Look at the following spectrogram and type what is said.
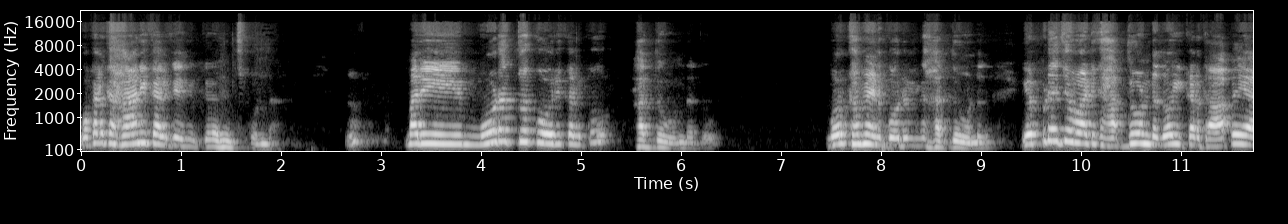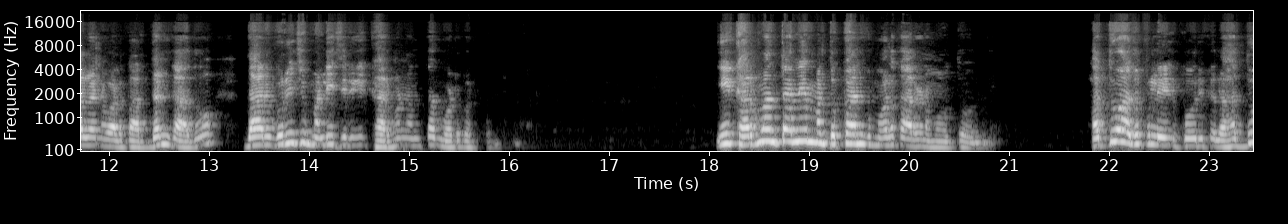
ఒకరికి హాని కలిగించకుండా మరి మూఢత్వ కోరికలకు హద్దు ఉండదు. మూర్ఖమైన కోరికలకు హద్దు ఉండదు. ఎప్పుడైతే వాటికి హద్దు ఉండదో ఇక్కడ ఆపేయాలని వాళ్ళకి అర్థం కాదు దాని గురించి మళ్ళీ తిరిగి కర్మనంతా మూటగట్టుకుంటున్నారు ఈ కర్మ అంతానే మన దుఃఖానికి మూల కారణం అవుతోంది హద్దు అదుపు లేని కోరికలు హద్దు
